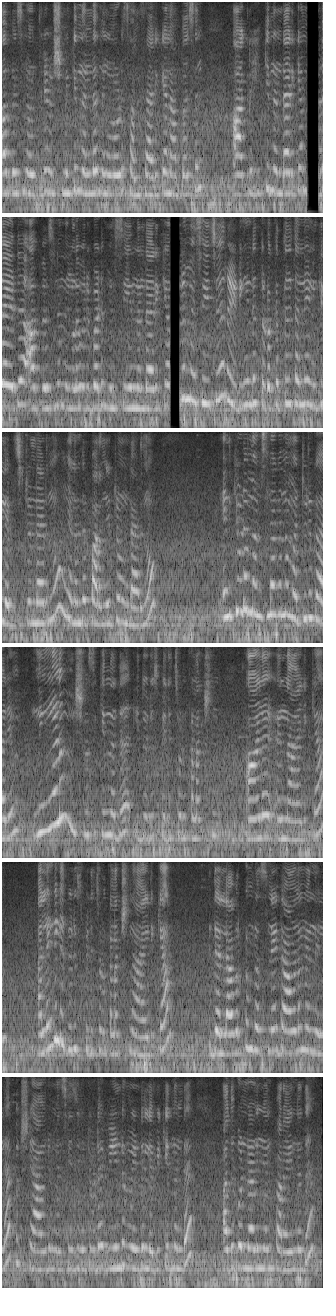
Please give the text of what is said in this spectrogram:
ആ പേഴ്സൺ ഒത്തിരി വിഷമിക്കുന്നുണ്ട്. നിങ്ങളോട് സംസാരിക്കാൻ ആ പേഴ്സൺ ആഗ്രഹിക്കുന്നുണ്ടായിരിക്കാം. അതായത് ആ പേഴ്സണ് നിങ്ങളെ ഒരുപാട് മിസ് ചെയ്യുന്നുണ്ടായിരിക്കാം. ഒരു മെസ്സേജ് റീഡിങ്ങിന്റെ തുടക്കത്തിൽ തന്നെ എനിക്ക് ലഭിച്ചിട്ടുണ്ടായിരുന്നു. ഞാനത് പറഞ്ഞിട്ടുണ്ടായിരുന്നു. എനിക്കിവിടെ മനസ്സിലാകുന്ന മറ്റൊരു കാര്യം നിങ്ങളും വിശ്വസിക്കുന്നത് ഇതൊരു സ്പിരിച്വൽ കണക്ഷൻ ആണ് എന്നായിരിക്കാം. അല്ലെങ്കിൽ ഇതൊരു സ്പിരിച്വൽ കണക്ഷൻ ആയിരിക്കാം. ഇതെല്ലാവർക്കും റെസനേറ്റ് ആവണമെന്നില്ല. പക്ഷേ ആ ഒരു മെസ്സേജ് എനിക്കിവിടെ വീണ്ടും വീണ്ടും ലഭിക്കുന്നുണ്ട്. അതുകൊണ്ടാണ് ഞാൻ പറയുന്നത്.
